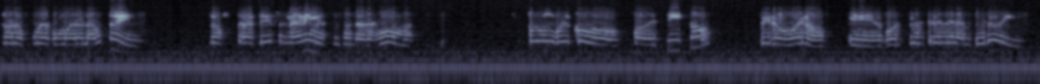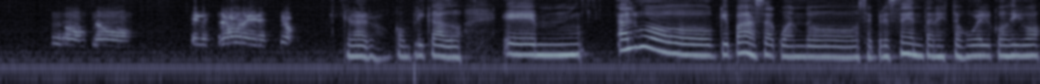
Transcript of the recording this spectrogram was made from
no lo pude acomodar al auto y los traté de frenar y me fui contra las gomas. Fue un vuelco suavecito, pero bueno, eh, golpeó el tren delantero y, rompió el extremo de la dirección. Claro, complicado. Eh, algo que pasa cuando se presentan estos vuelcos, digo,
